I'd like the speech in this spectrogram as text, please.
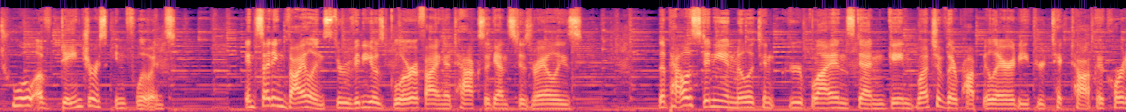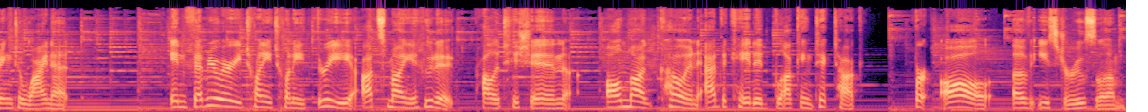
tool of dangerous influence, inciting violence through videos glorifying attacks against Israelis. The Palestinian militant group Lions Den gained much of their popularity through TikTok, according to Ynet. In February 2023, Otzma Yehudit politician Almog Cohen advocated blocking TikTok for all of East Jerusalem.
